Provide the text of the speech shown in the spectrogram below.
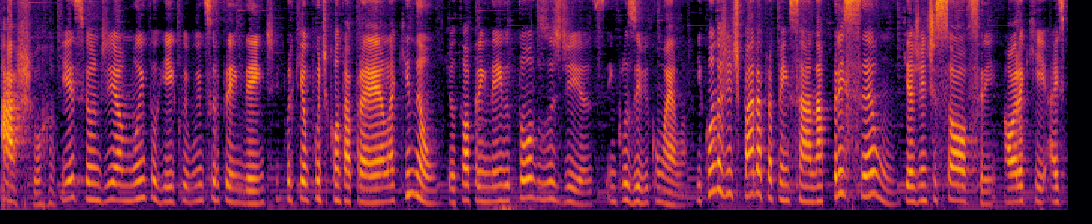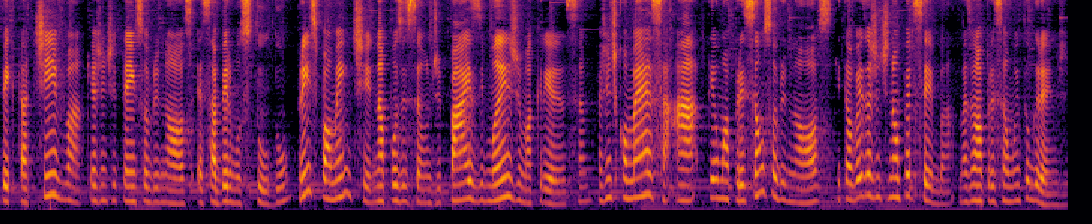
Acho. E esse foi um dia muito rico e muito surpreendente, porque eu pude contar para ela que não, eu estou aprendendo todos os dias, inclusive com ela. E quando a gente para para pensar na pressão que a gente sofre, a hora que a expectativa que a gente tem sobre nós é sabermos tudo, principalmente na posição de pais e mães de uma criança, a gente começa a ter uma pressão sobre nós que talvez a gente não perceba, mas é uma pressão muito grande.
